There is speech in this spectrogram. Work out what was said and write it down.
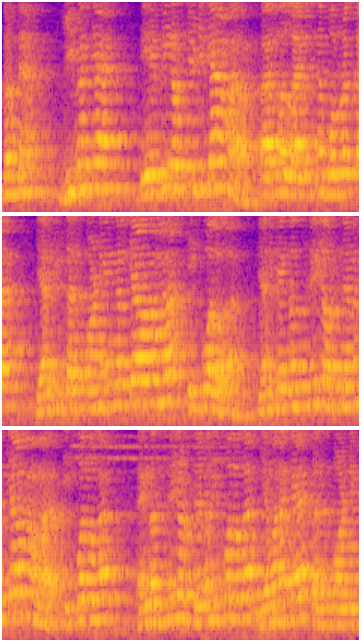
करते हैं। गिवन क्या है? AB और CD क्या है हमारा? पैरेलल लाइन उसने बोल रखा है। यानी कि करस्पॉन्डिंग एंगल क्या होगा हमारा? इक्वल होगा। यानी कि एंगल 3 और 7 क्या होगा हमारा? इक्वल होगा। एंगल 3 और 7 इक्वल होगा। ये हमारा क्या है? करस्पॉन्डिंग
